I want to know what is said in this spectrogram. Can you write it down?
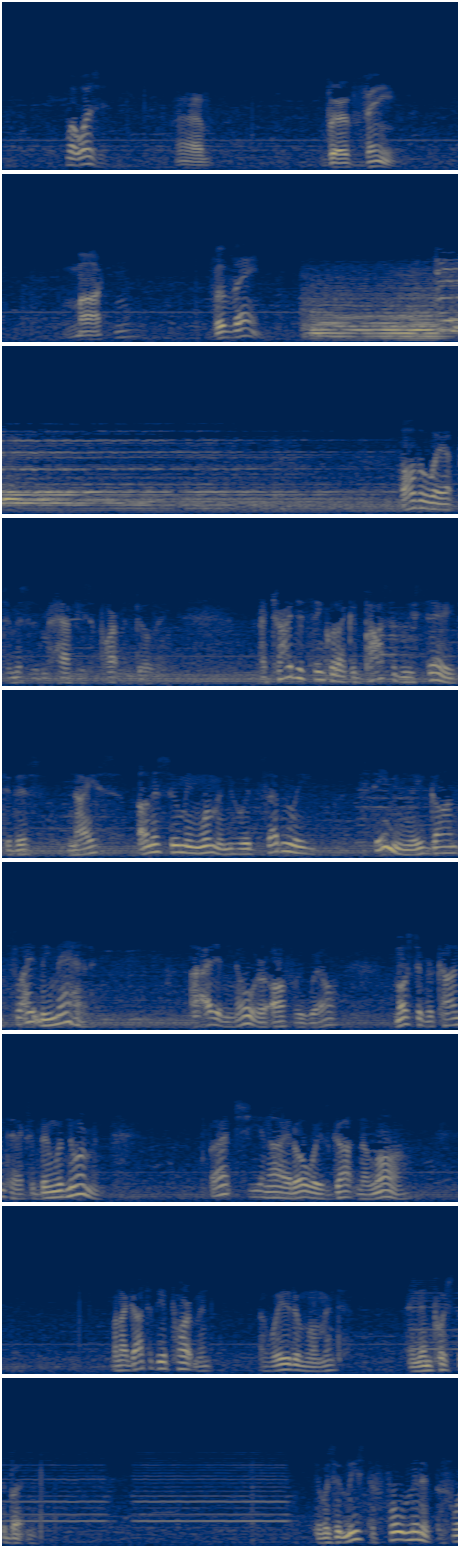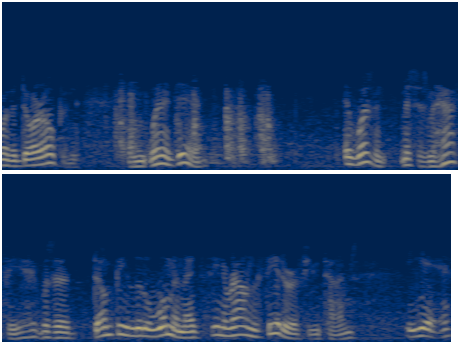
What was it? Um, Vervain. Martin Vervain. All the way up to Mrs. Mahaffey's apartment building. I tried to think what I could possibly say to this nice, unassuming woman who had suddenly, seemingly, gone slightly mad. I didn't know her awfully well. Most of her contacts had been with Norman. But she and I had always gotten along. When I got to the apartment, I waited a moment and then pushed the button. It was at least a full minute before the door opened, and when it did, it wasn't Mrs. Mahaffey. It was a dumpy little woman I'd seen around the theater a few times. Yes.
